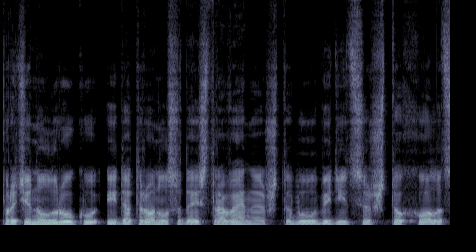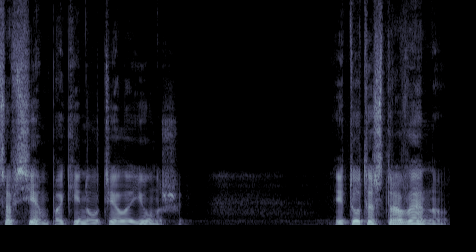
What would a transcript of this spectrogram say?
протянул руку и дотронулся до Эстравена, чтобы убедиться, что холод совсем покинул тело юноши. И тут Эстравену,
